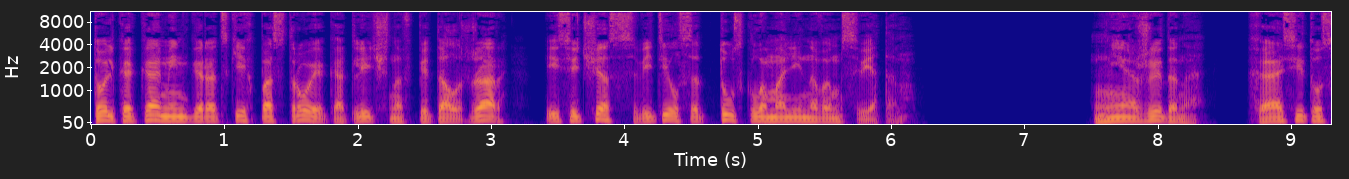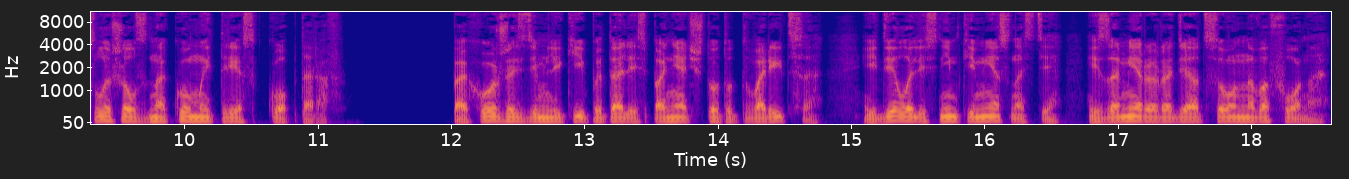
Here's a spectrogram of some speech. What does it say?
Только камень городских построек отлично впитал жар и сейчас светился тускло-малиновым светом. Неожиданно Хаосит услышал знакомый треск коптеров. Похоже, земляки пытались понять, что тут творится, и делали снимки местности и замеры радиационного фона.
